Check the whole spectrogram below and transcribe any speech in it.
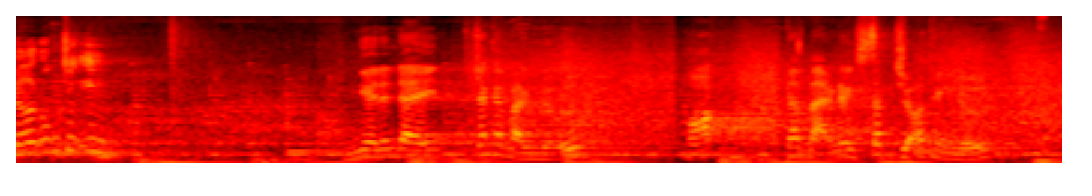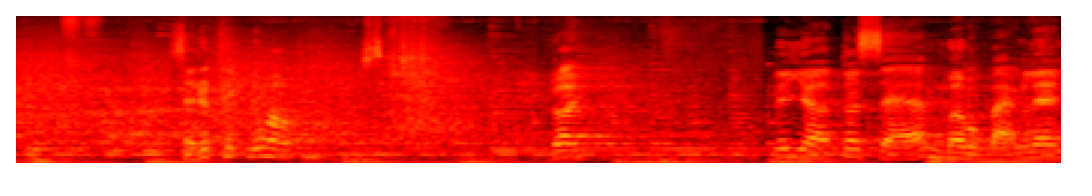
Nhớ đúng chữ im Nghe đến đây, chắc các bạn nữ hot, các bạn đang sắp trở thành nữ sẽ rất thích đúng không? Rồi, bây giờ tôi sẽ mời một bạn lên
